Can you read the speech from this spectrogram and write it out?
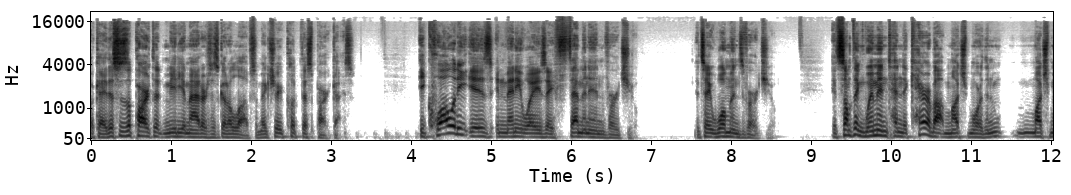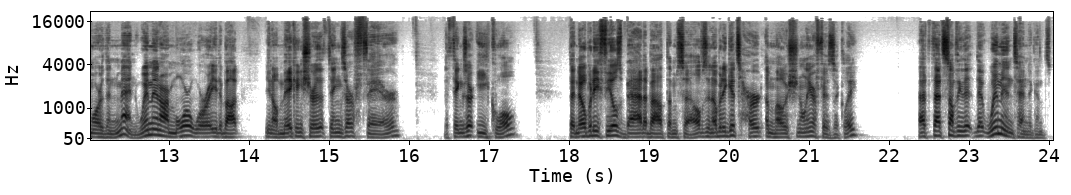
Okay, this is the part that Media Matters is going to love. So make sure you click this part, guys. Equality is, in many ways, a feminine virtue. It's a woman's virtue. It's something women tend to care about much more than much more than men. Women are more worried about, you know, making sure that things are fair, that things are equal, that nobody feels bad about themselves, and nobody gets hurt emotionally or physically. That, that's something that, that women tend to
